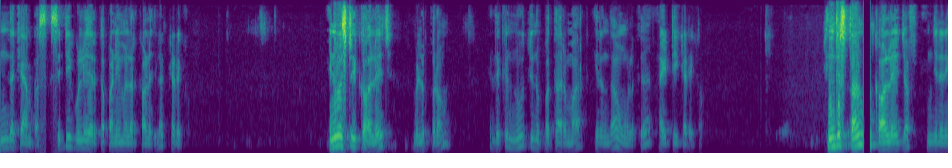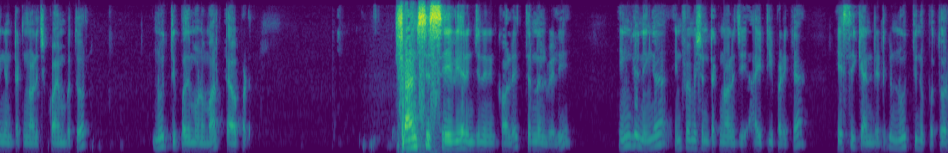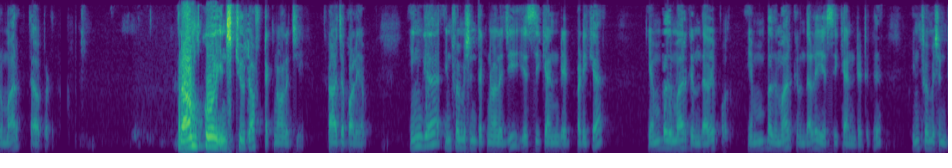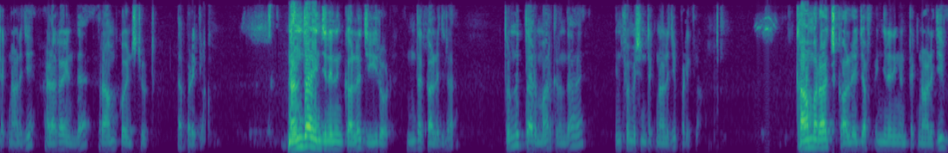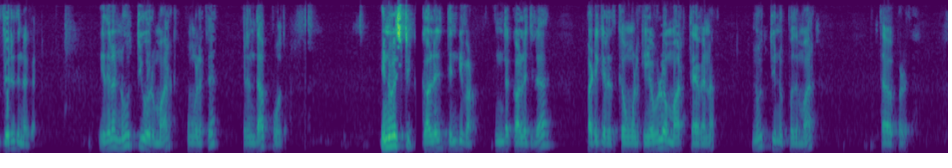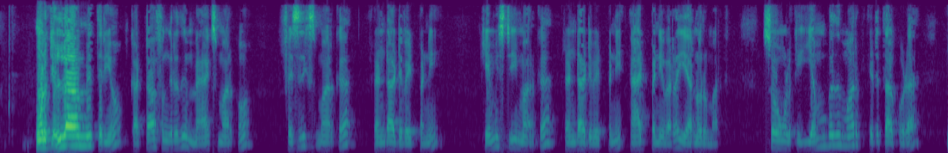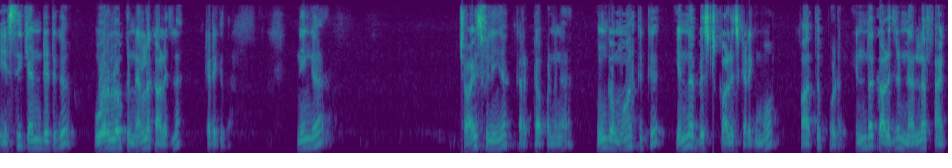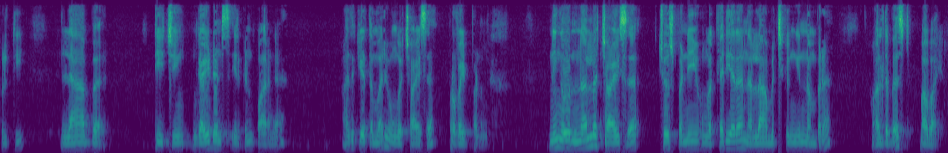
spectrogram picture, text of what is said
இந்த கேம்பஸ் சிட்டிக்குள்ளேயே இருக்க பனிமலர் காலேஜில் கிடைக்கும். University college Villupuram. இதுக்கு நூற்றி முப்பத்தாறு மார்க் இருந்தால் உங்களுக்கு ஐடி கிடைக்கும். Hindustan college of engineering and technology Coimbatore நூற்றி பதிமூணு மார்க் தேவைப்படுது Francis Xavier engineering college Tirunelveli. இங்கு நீங்கள் இன்ஃபர்மேஷன் டெக்னாலஜி ஐடி படிக்க எஸ்சி கேண்டிடேட்டுக்கு நூற்றி முப்பத்தோரு மார்க் தேவைப்படுது Ramco institute of technology Rajapalayam. இங்க இன்ஃபர்மேஷன் டெக்னாலஜி எஸ்சி கேண்டிடேட் படிக்க எண்பது மார்க் இருந்தாவே போதும். எண்பது மார்க் இருந்தாலே எஸ்சி கேண்டிடேட்டுக்கு இன்ஃபர்மேஷன் டெக்னாலஜி அழகா இந்த ராம்கோ இன்ஸ்டியூட்ல படிக்கலாம். Nanda engineering college Erode. இந்த காலேஜ்ல தொண்ணூத்தாறு மார்க் இருந்தால் இன்ஃபர்மேஷன் டெக்னாலஜி படிக்கலாம். Kamaraj college of engineering and technology Virudhunagar. இதுல நூத்தி ஒரு மார்க் உங்களுக்கு இருந்தால் போதும். University college Tindivanam. இந்த காலேஜில் படிக்கிறதுக்கு உங்களுக்கு எவ்வளோ மார்க் தேவைன்னா நூற்றி முப்பது மார்க் தேவைப்படுது. உங்களுக்கு எல்லாமே தெரியும். கட் ஆஃப்ங்கிறது மேக்ஸ் மார்க்கும் ஃபிசிக்ஸ் மார்க்கை ரெண்டாக டிவைட் பண்ணி கெமிஸ்ட்ரி மார்க்கை ரெண்டாக டிவைட் பண்ணி ஆட் பண்ணி வர்ற இரநூறு மார்க் ஸோ உங்களுக்கு எண்பது மார்க் எடுத்தால் கூட எஸ்சி கேண்டிடேட்டுக்கு ஓரளவுக்கு நல்ல காலேஜில் கிடைக்குது. நீங்கள் சாய்ஸ் ஃபில்லிங்கை கரெக்டாக பண்ணுங்கள் உங்கள் மார்க்குக்கு என்ன பெஸ்ட் காலேஜ் கிடைக்குமோ பார்த்து போடுங்க. எந்த காலேஜில் நல்ல ஃபேக்கல்ட்டி லேபு டீச்சிங் கைடன்ஸ் இருக்குன்னு பாருங்கள் அதுக்கேற்ற மாதிரி உங்கள் சாய்ஸை ப்ரொவைட் பண்ணுங்கள் நீங்கள் ஒரு நல்ல சாய்ஸை சூஸ் பண்ணி உங்கள் கரியரை நல்லா அமைச்சுக்குங்கன்னு நம்புகிறேன் ஆல் தி பெஸ்ட் பாபாய்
